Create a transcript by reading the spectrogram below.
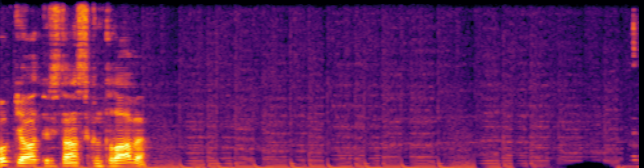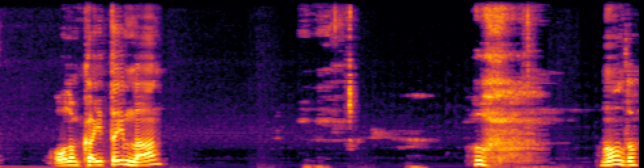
Yok ya Tristana sıkıntılı abi. Oğlum kayıttayım lan. Of. Ne oldu?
